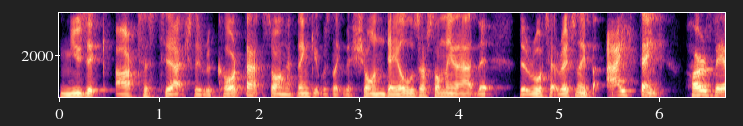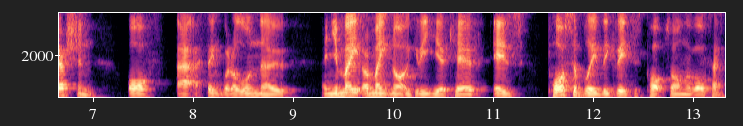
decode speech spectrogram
music artist to actually record that song. I think it was like the Shondells or something like that that, that wrote it originally. But I think her version of uh, I think we're alone now, and you might or might not agree here, Kev, is possibly the greatest pop song of all time.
